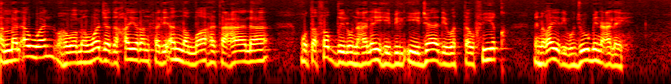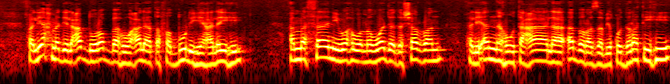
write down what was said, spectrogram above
أما الأول وهو من وجد خيرا فلأن الله تعالى متفضل عليه بالإيجاد والتوفيق من غير وجوب عليه. فليحمد العبد ربه على تفضله عليه. أما الثاني وهو من وجد شرا فلأنه تعالى أبرز بقدرته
